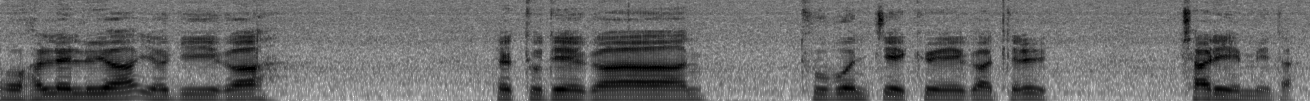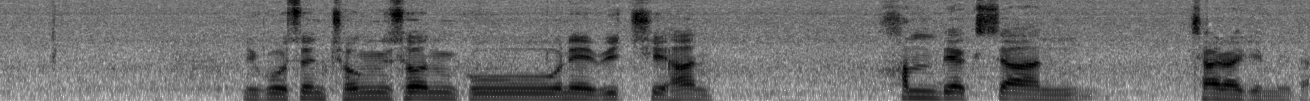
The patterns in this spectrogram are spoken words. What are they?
어, 할렐루야 여기가 백두대간 두 번째 교회가 될 자리입니다. 이곳은 정선군에 위치한 한백산 자락입니다.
